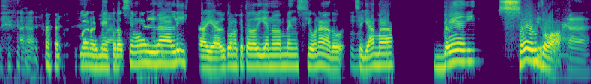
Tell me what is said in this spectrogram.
bueno, mi próximo en la lista, y algo que todavía no han mencionado, se llama Bane Solidor. Ah,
